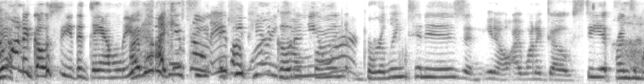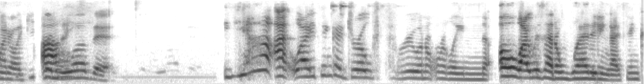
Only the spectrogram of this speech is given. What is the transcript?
Yeah. want to go see the damn leaf. I want I to keep go telling. Abe I I keep want to hearing go to New York. Burlington is, and you know, I want to go see it. Friends of mine are like, "You're gonna I- love it." Yeah, I, well, I think I drove through. I don't really know. Oh, I was at a wedding. I think.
